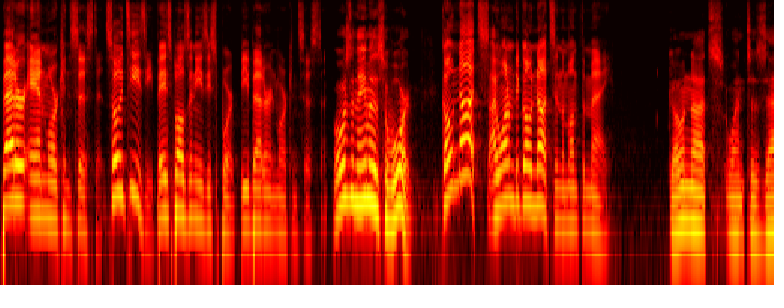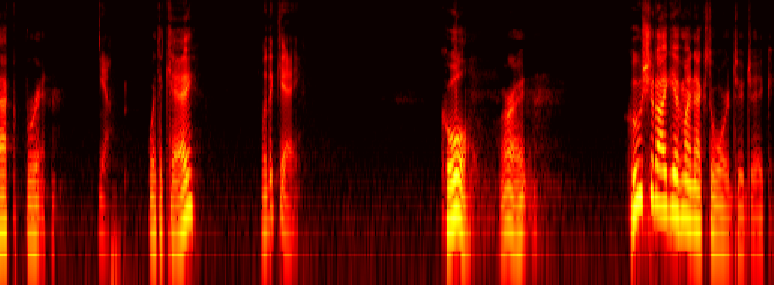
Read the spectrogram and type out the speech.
better and more consistent. So it's easy. Baseball's an easy sport. Be better and more consistent. What was the name of this award? Go nuts. I want him to go nuts in the month of May. Go Nuts went to Zach Britton. Yeah. With a K? with a K. Cool. All right. Who should I give my next award to, Jake?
